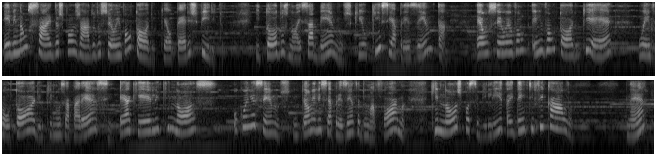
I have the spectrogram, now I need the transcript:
ele não sai despojado do seu envoltório, que é o perispírito. E todos nós sabemos que o que se apresenta é o seu envoltório, que é o envoltório que nos aparece, é aquele que nós o conhecemos. Então, ele se apresenta de uma forma que nos possibilita identificá-lo, né?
